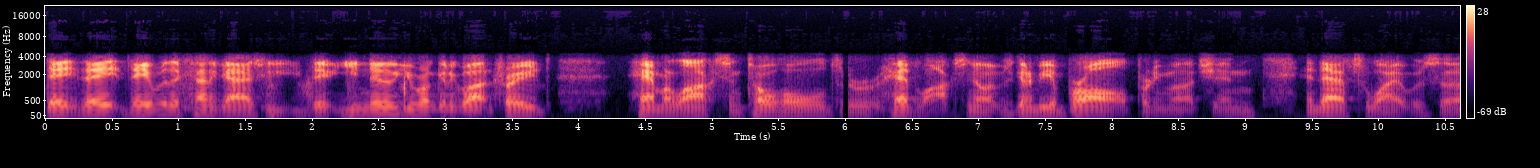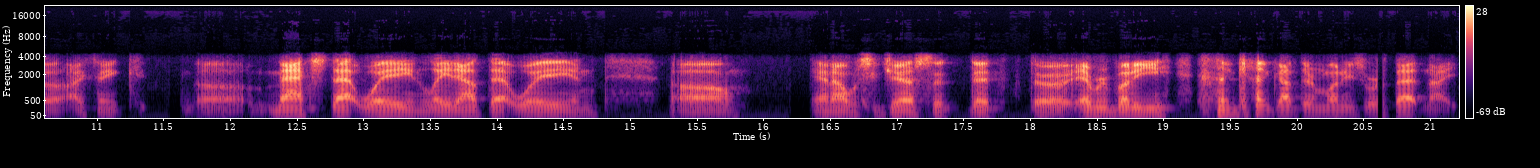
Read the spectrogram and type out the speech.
they they they were the kind of guys who they, you knew you weren't going to go out and trade hammer locks and toe holds or headlocks. You know, it was going to be a brawl pretty much, and and that's why it was, uh, I think, uh, matched that way and laid out that way, and uh, and I would suggest that that uh, everybody got their money's worth that night.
